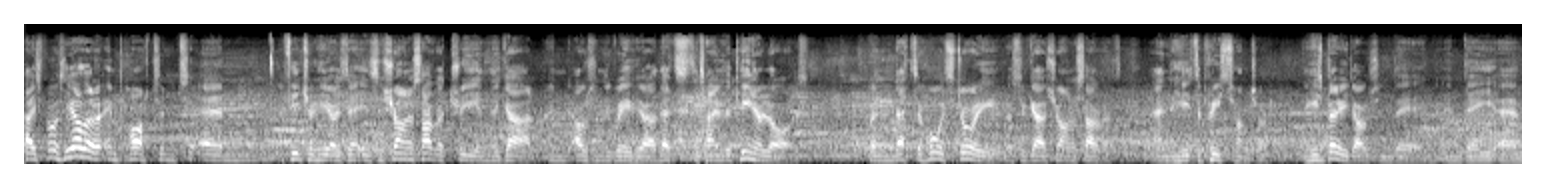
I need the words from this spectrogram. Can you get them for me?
I suppose the other important um, feature here is the, is the tree in the garden, and out in the graveyard. That's the time of the penal laws. When that's the whole story with regard to Seán na Sagart, and he's the priest hunter, and he's buried out in the in the um,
